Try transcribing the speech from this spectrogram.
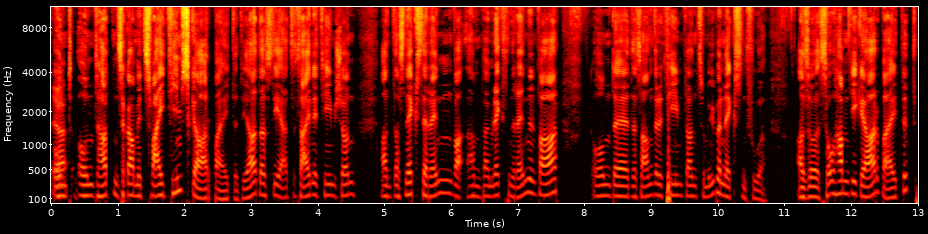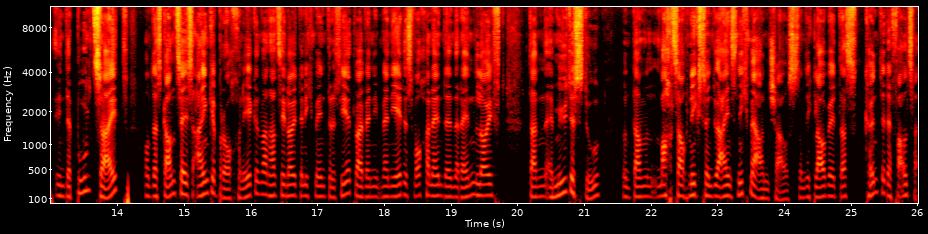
Ja. Und, und hatten sogar mit zwei Teams gearbeitet, ja, dass die, das eine Team schon an das nächste Rennen beim nächsten Rennen war und äh, das andere Team dann zum übernächsten fuhr. Also so haben die gearbeitet in der Boomzeit und das Ganze ist eingebrochen. Irgendwann hat es Leute nicht mehr interessiert, weil wenn, wenn jedes Wochenende ein Rennen läuft, dann ermüdest du und dann macht es auch nichts, wenn du eins nicht mehr anschaust. Und ich glaube, das könnte der Fall sein.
